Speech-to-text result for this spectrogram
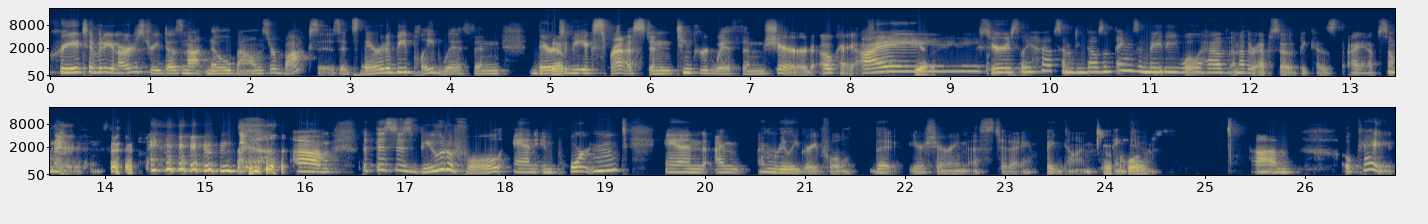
creativity and artistry does not know bounds or boxes. It's there to be played with and there yep. to be expressed and tinkered with and shared. Okay, I yeah seriously have 17,000 things and maybe we'll have another episode because I have so many other things. um, but this is beautiful and important. And I'm, I'm really grateful that you're sharing this today. Big time. Of Thank course. You. Um, okay.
